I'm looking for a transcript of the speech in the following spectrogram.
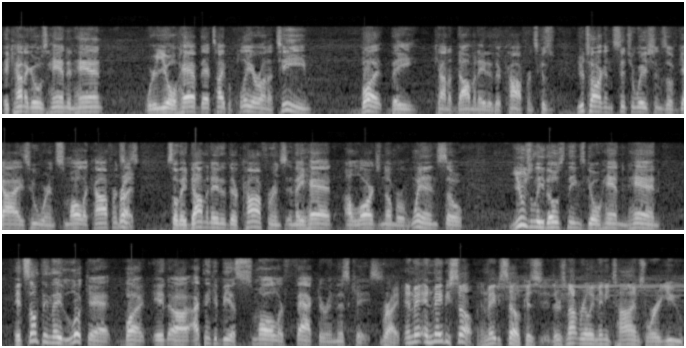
it kind of goes hand in hand where you'll have that type of player on a team, but they kind of dominated their conference. Because you're talking situations of guys who were in smaller conferences. Right. So they dominated their conference and they had a large number of wins. So usually those things go hand in hand it's something they look at, but it uh, I think it'd be a smaller factor in this case. Right, and and maybe so, and maybe so, because there's not really many times where you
